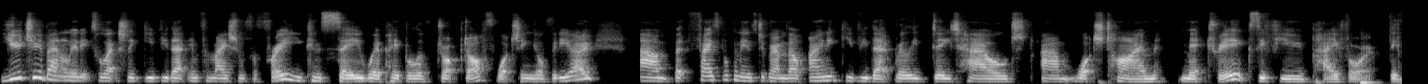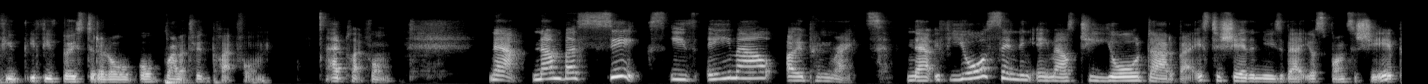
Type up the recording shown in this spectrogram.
YouTube Analytics will actually give you that information for free. You can see where people have dropped off watching your video. Um, but Facebook and Instagram, they'll only give you that really detailed um, watch time metrics if you pay for it, if you if you've boosted it or, or run it through the platform, ad platform. Now, number six is email open rates. Now, if you're sending emails to your database to share the news about your sponsorship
